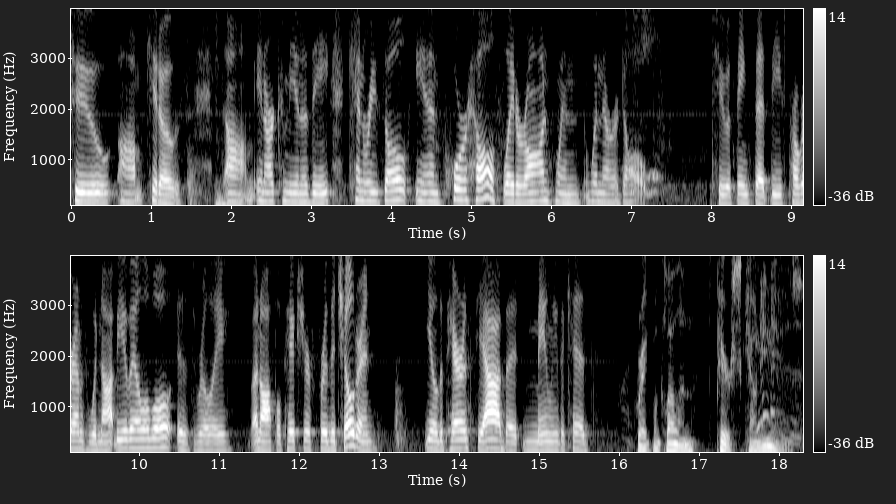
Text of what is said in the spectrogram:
to um, kiddos um, in our community can result in poor health later on when, when they're adults. To think that these programs would not be available is really an awful picture for the children you know, the parents, yeah, but mainly the kids. Greg McClellan, Pierce County News.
